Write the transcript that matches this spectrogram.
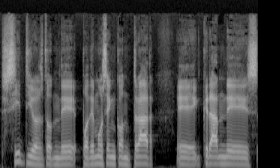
sitios donde podemos encontrar grandes,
